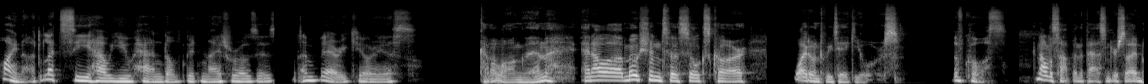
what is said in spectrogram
why not? Let's see how you handled Midnight Roses. I'm very curious. Come along then, and I'll uh, motion to Silk's car. Why don't we take yours? Of course. And I'll just hop in the passenger side.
